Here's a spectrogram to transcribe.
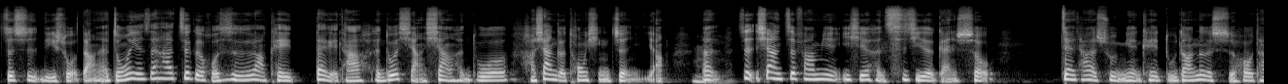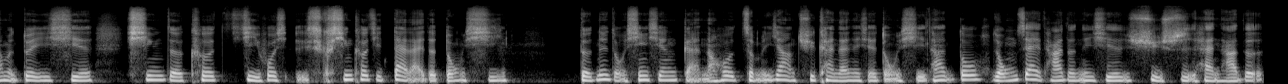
这是理所当然。总而言之，他这个火车时刻表可以带给他很多想象，很多好像个通行证一样。那这像这方面一些很刺激的感受。在他的书里面可以读到那个时候，他们对一些新的科技或新科技带来的东西的那种新鲜感，然后怎么样去看待那些东西，他都融在他的那些叙事和他的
